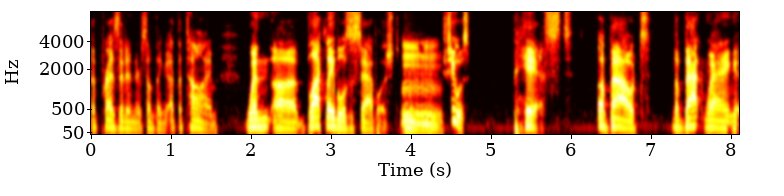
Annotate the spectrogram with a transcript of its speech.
the president or something at the time when uh Black Label was established Mm-mm. she was pissed about the Batwang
